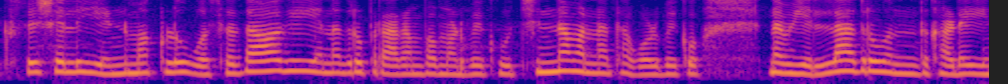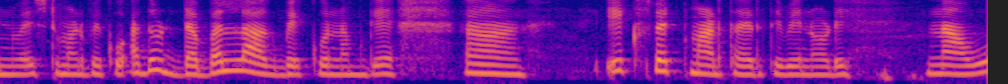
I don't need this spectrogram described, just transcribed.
ಎಕ್ಸ್ಪೆಷಲಿ ಹೆಣ್ಮಕ್ಳು ಹೊಸದಾಗಿ ಏನಾದರೂ ಪ್ರಾರಂಭ ಮಾಡಬೇಕು, ಚಿನ್ನವನ್ನು ತಗೊಳ್ಬೇಕು, ನಾವು ಎಲ್ಲಾದರೂ ಒಂದು ಕಡೆ ಇನ್ವೆಸ್ಟ್ ಮಾಡಬೇಕು, ಅದು ಡಬಲ್ ಆಗಬೇಕು ನಮಗೆ. ಎಕ್ಸ್ಪೆಕ್ಟ್ ಮಾಡ್ತಾ ಇರ್ತೀವಿ ನೋಡಿ. ನಾವು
